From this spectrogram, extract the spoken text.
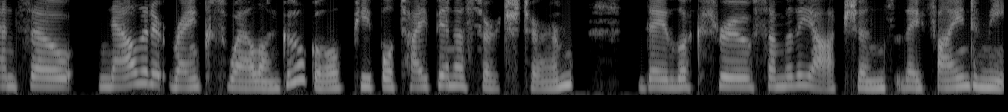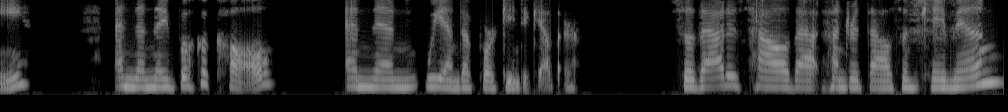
And so now that it ranks well on Google, people type in a search term, they look through some of the options, they find me, and then they book a call, and then we end up working together. So that is how that 100,000 came in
